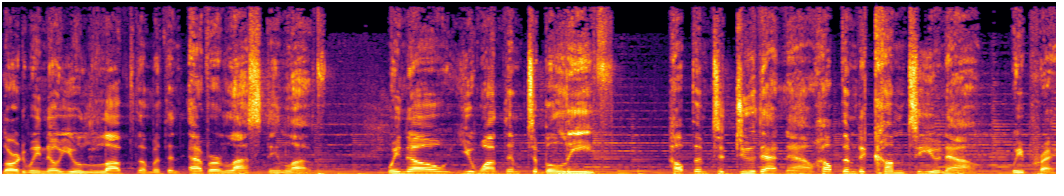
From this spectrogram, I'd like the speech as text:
Lord, we know you love them with an everlasting love. We know you want them to believe. Help them to do that now. Help them to come to you now. We pray.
